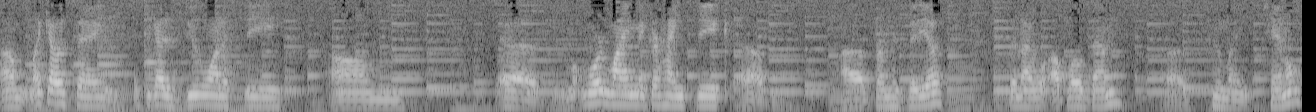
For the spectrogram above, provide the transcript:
Um, like I was saying, if you guys do want to see um, uh, more line maker seek uh, uh, from his videos, then I will upload them uh, to my channel.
